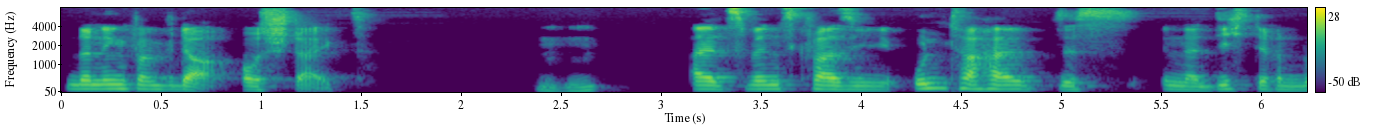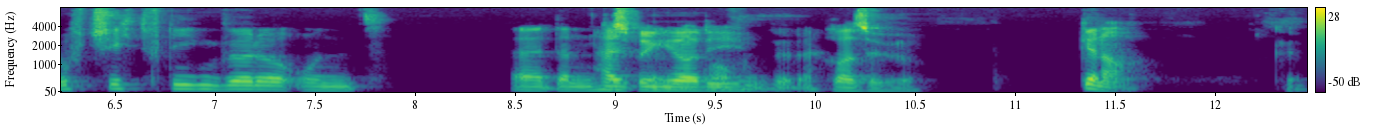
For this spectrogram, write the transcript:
und dann irgendwann wieder aussteigt Mhm. als wenn es quasi unterhalb des in einer dichteren Luftschicht fliegen würde und äh, dann halt Deswegen ja die würde. Reisehöhe. Genau. Okay.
